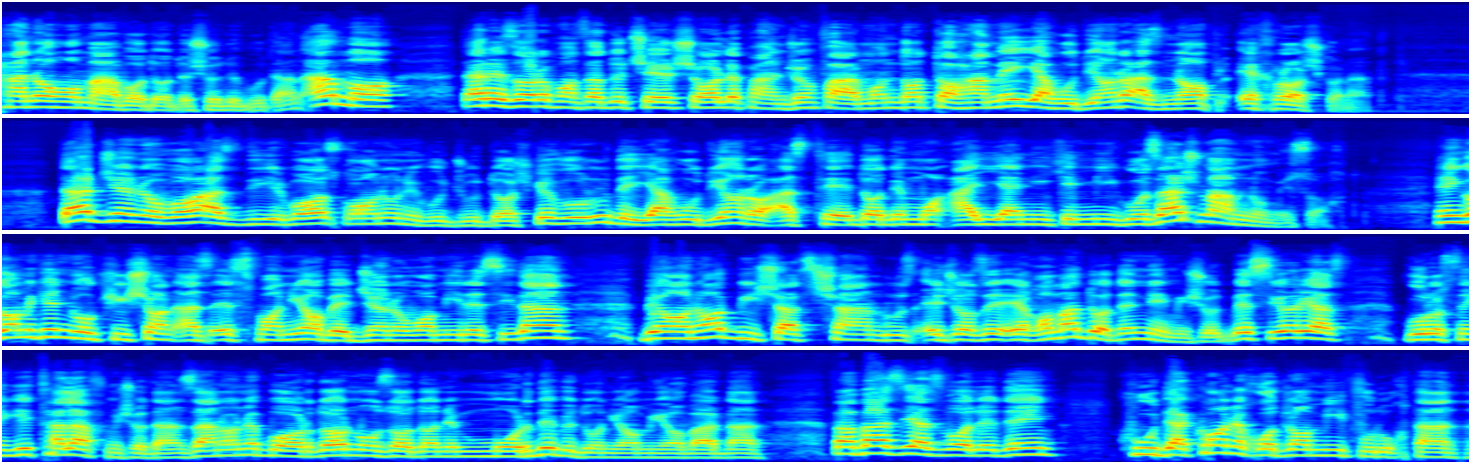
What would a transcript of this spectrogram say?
پناه و داده شده بودند. اما در 1540 شارل پنجم فرمان داد تا همه یهودیان را از ناپل اخراج کند در جنوا از دیرباز قانونی وجود داشت که ورود یهودیان را از تعداد معینی که میگذشت ممنوع میساخت. هنگامی که نوکیشان از اسپانیا به جنوا می رسیدن به آنها بیش از چند روز اجازه اقامت داده نمی‌شد. بسیاری از گرسنگی تلف می شدن زنان باردار نوزادان مرده به دنیا می آوردن و بعضی از والدین کودکان خود را می فروختند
